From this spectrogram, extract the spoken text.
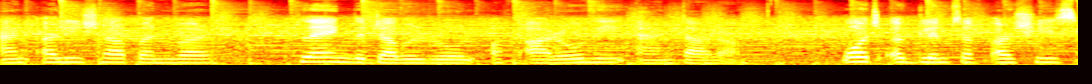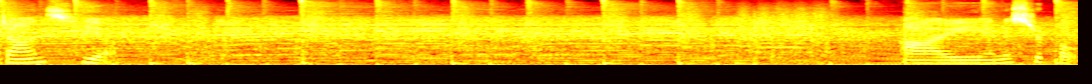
and Alisha Panwar playing the double role of Arohi and Tara. Watch a glimpse of Arshi's dance here. I, Anis, report.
